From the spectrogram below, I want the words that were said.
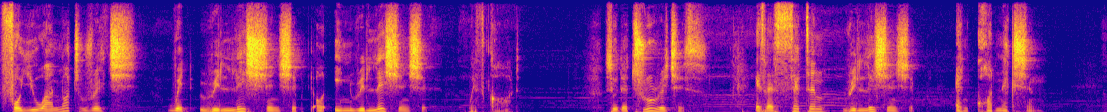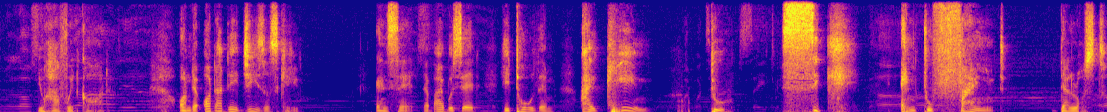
For you are not rich with relationship or in relationship with God. So the true riches is a certain relationship and connection you have with God. On the other day, Jesus came and said, The Bible said, He told them, I came to seek and to find the lost.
